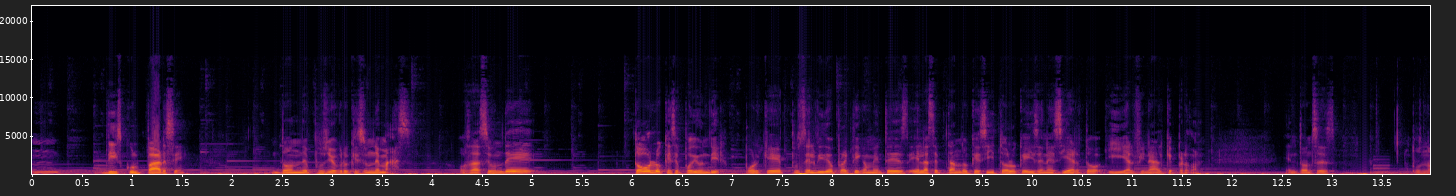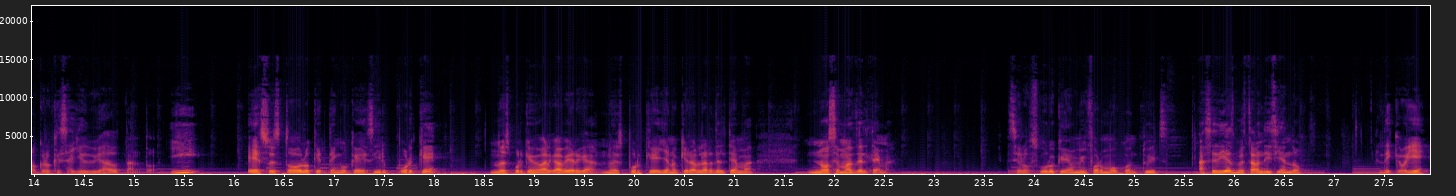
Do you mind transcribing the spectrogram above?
mm, disculparse. Donde pues yo creo que se hunde más. O sea, se hunde todo lo que se puede hundir. Porque pues el video prácticamente es él aceptando que sí, todo lo que dicen es cierto. Y al final que perdón. Entonces, pues no creo que se haya olvidado tanto. Y eso es todo lo que tengo que decir. ¿Por qué? No es porque me valga verga, no es porque ya no quiero hablar del tema, no sé más del tema se los juro que yo me informo con tweets. Hace días me estaban diciendo de que, oye,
